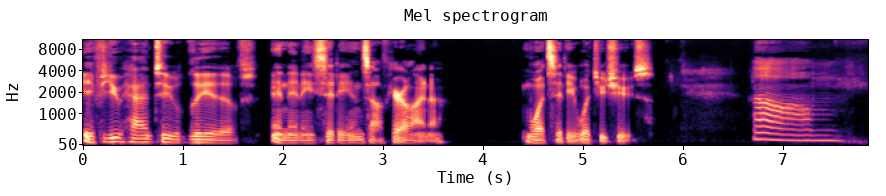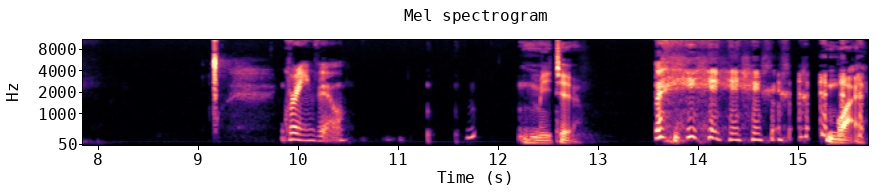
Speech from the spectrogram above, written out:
If you had to live in any city in South Carolina, what city would you choose? Um, Greenville. Me too. Why?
